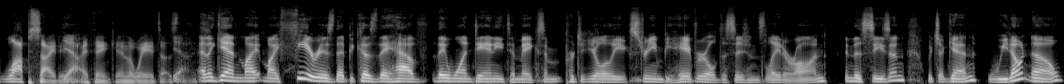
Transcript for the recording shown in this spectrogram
lopsided. Yeah. I think in the way it does. Yeah. things. And again, my, my fear is that because they have they want Danny to make some particularly extreme behavioral decisions later on in this season, which again, we don't know.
